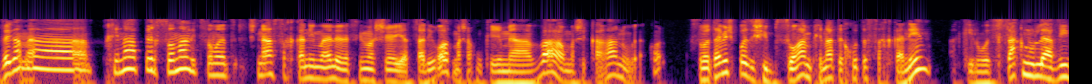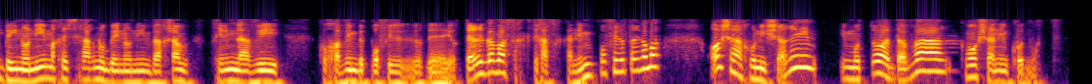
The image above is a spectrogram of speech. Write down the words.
וגם מהבחינה הפרסונלית, זאת אומרת, שני השחקנים האלה, לפי מה שיצא לראות, מה שאנחנו מכירים מהעבר, מה שקראנו והכל. זאת אומרת, האם יש פה איזושהי בשורה מבחינת איכות השחקנים? כאילו, הפסקנו להביא בינוניים אחרי ששיחקנו בינוניים, ועכשיו מתחילים להביא כוכבים בפרופיל יותר גבוה, סליחה, שחקנים בפרופיל יותר גבוה, או שאנחנו נשארים עם אותו הדבר כמו שנים קודמות.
